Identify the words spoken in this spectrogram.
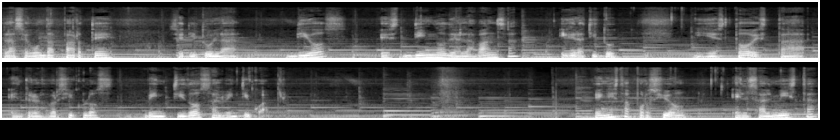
La segunda parte se titula Dios es digno de alabanza y gratitud. Y esto está entre los versículos 22 al 24. En esta porción, el salmista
